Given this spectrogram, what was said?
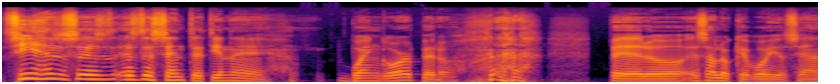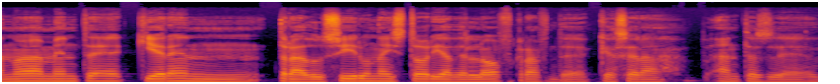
sí, es, es, es decente, tiene buen gore, pero, pero es a lo que voy. O sea, nuevamente quieren traducir una historia de Lovecraft de qué será antes de,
